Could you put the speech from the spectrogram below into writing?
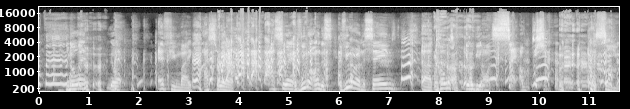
open. you know what? You know what? F you, Mike. I swear. I swear, if we were on this, if we were on the same uh, coast, it would be on site. I wish I could see you,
